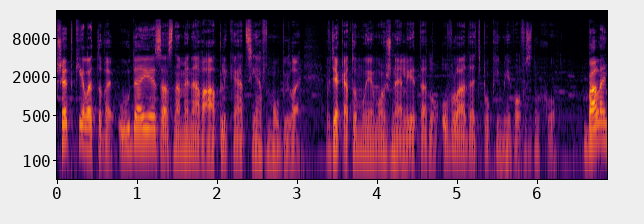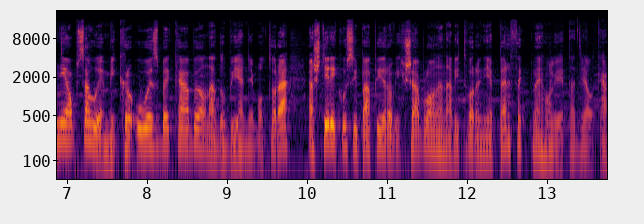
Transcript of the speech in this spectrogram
Všetky letové údaje zaznamenáva aplikácia v mobile. Vďaka tomu je možné lietadlo ovládať, pokým je vo vzduchu. Balenie obsahuje mikro USB kábel na dobíjanie motora a 4 kusy papierových šablón na vytvorenie perfektného lietadielka.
